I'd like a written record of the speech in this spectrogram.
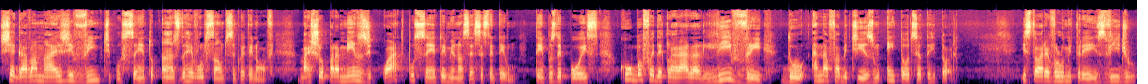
chegava a mais de 20% antes da Revolução de 59. Baixou para menos de 4% em 1961. Tempos depois, Cuba foi declarada livre do analfabetismo em todo seu território. História, volume 3, vídeo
